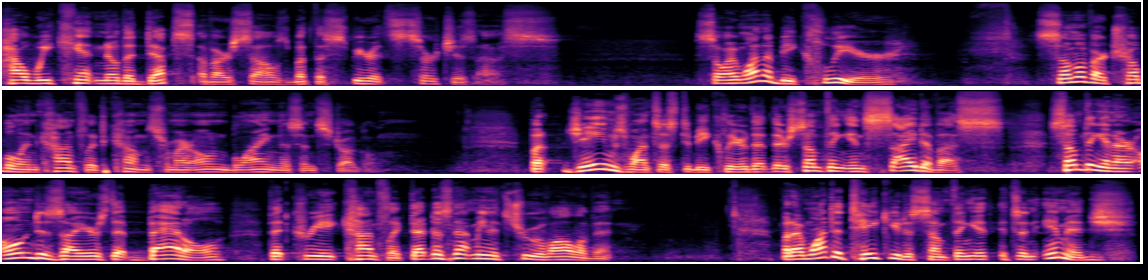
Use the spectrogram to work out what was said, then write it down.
how we can't know the depths of ourselves, but the Spirit searches us. So I want to be clear some of our trouble and conflict comes from our own blindness and struggle. But James wants us to be clear that there's something inside of us, something in our own desires that battle, that create conflict. That does not mean it's true of all of it. But I want to take you to something, it, it's an image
